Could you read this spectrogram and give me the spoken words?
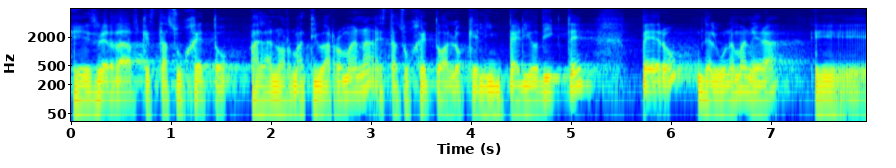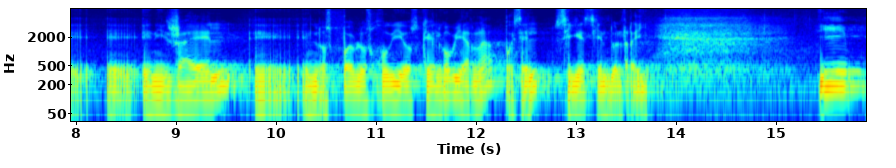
Es verdad que está sujeto a la normativa romana, está sujeto a lo que el imperio dicte, pero de alguna manera eh, eh, en Israel, eh, en los pueblos judíos que él gobierna, pues él sigue siendo el rey. Y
